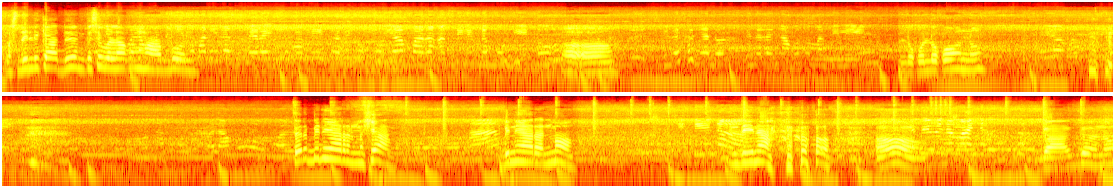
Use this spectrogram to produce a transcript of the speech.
mas delikado yun kasi wala kang habol kanina dumiretso kami. Sabi ko, kuya, parang ang dilim na po dito. oo Dinala niya doon, dinala niya ako sa madilim. loko-loko no Kaya kasi, wala ko. wala- pero binayaran mo siya Ha? binayaran mo Hindi na. hindi na oo Kasi mo naman niya. gago no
